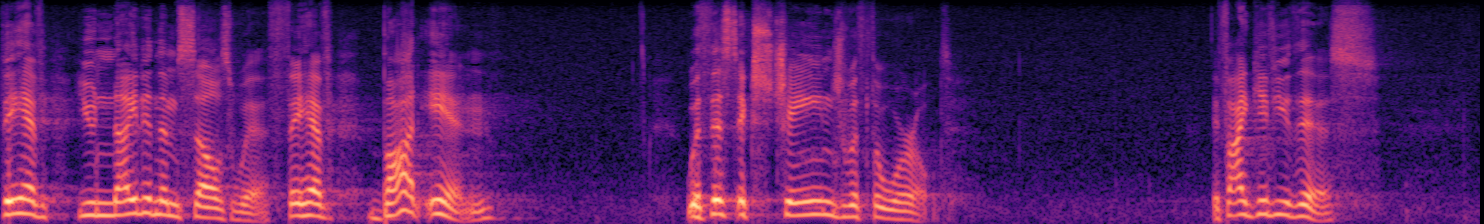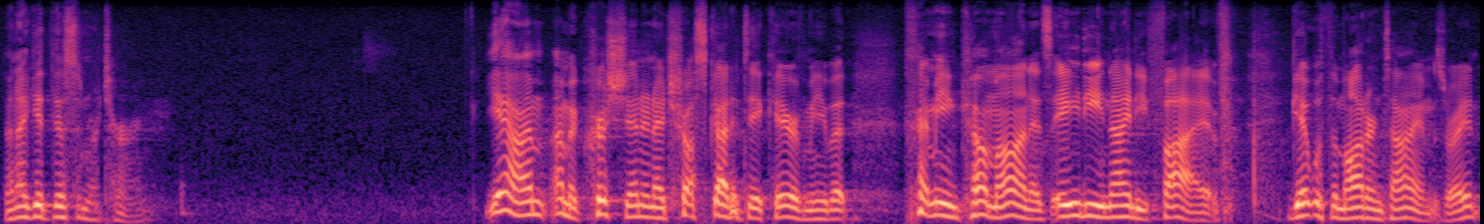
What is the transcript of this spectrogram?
They have united themselves with, they have bought in with this exchange with the world. If I give you this, then I get this in return. Yeah, I'm, I'm a Christian and I trust God to take care of me, but I mean, come on, it's AD 95. Get with the modern times, right?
